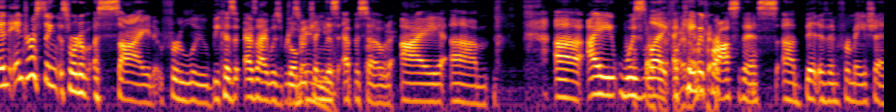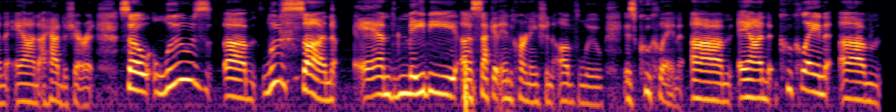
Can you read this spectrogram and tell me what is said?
an interesting sort of aside for Lugh, because as I was researching this U, by the episode. I um uh I was like I came I across this uh, bit of information and I had to share it. So Lugh's um Lugh's son and maybe a second incarnation of Lugh is Cuchulainn. Um and Cuchulainn um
